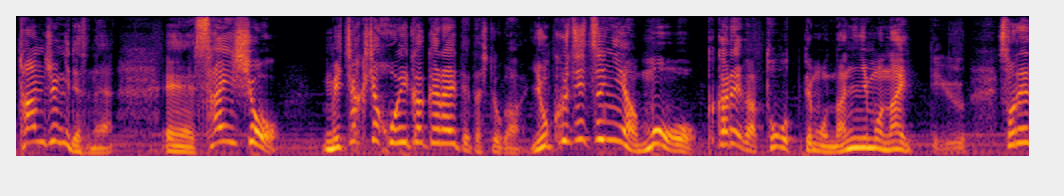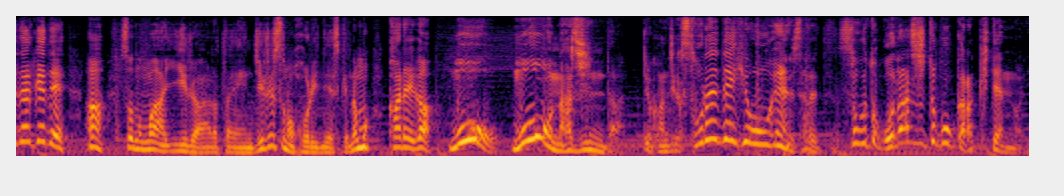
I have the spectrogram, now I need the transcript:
単純にですね、えー、最初めちゃくちゃ追いかけられてた人が翌日にはもう彼が通っても何にもないっていうそれだけであそのまあイール新た演じるその堀ですけども彼がもうもう馴染んだっていう感じがそれで表現されてそこと同じとこから来てんのに。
